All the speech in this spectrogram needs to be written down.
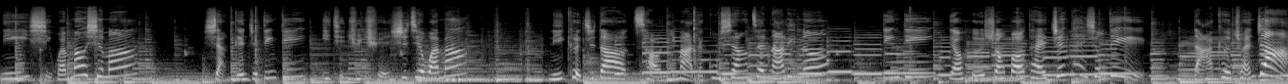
你喜欢冒险吗？想跟着丁丁一起去全世界玩吗？你可知道草泥马的故乡在哪里呢？丁丁要和双胞胎侦探兄弟达克船长、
